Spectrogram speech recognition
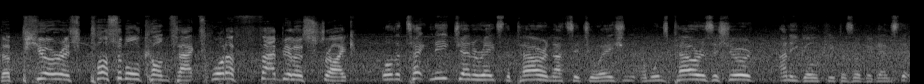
The purest possible contact. What a fabulous strike. Well, the technique generates the power in that situation, and once power is assured, any goalkeeper's up against it.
